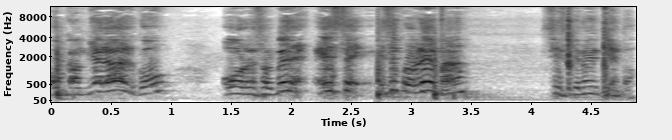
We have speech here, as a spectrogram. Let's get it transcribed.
o cambiar algo o resolver ese, ese problema si es que no entiendo.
